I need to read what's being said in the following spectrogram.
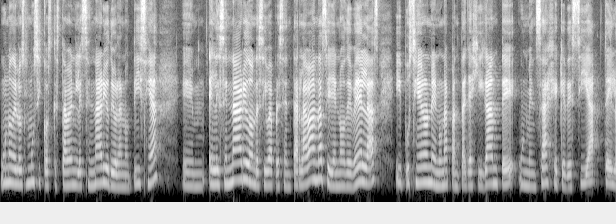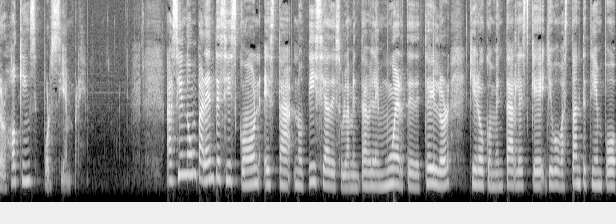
uno de los músicos que estaba en el escenario dio la noticia. Em, el escenario donde se iba a presentar la banda se llenó de velas y pusieron en una pantalla gigante un mensaje que decía Taylor Hawkins por siempre. Haciendo un paréntesis con esta noticia de su lamentable muerte de Taylor, quiero comentarles que llevo bastante tiempo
